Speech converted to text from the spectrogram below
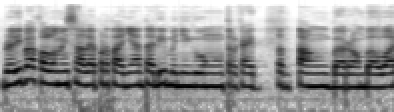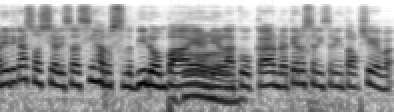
Berarti Pak kalau misalnya pertanyaan tadi menyinggung terkait tentang barang bawaan ini kan sosialisasi harus lebih dong Pak yang dilakukan. Berarti harus sering-sering talk show ya Pak?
